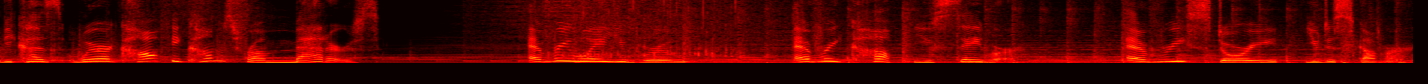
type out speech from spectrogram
Because where a coffee comes from matters. Every way you brew, every cup you savor, every story you discover.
